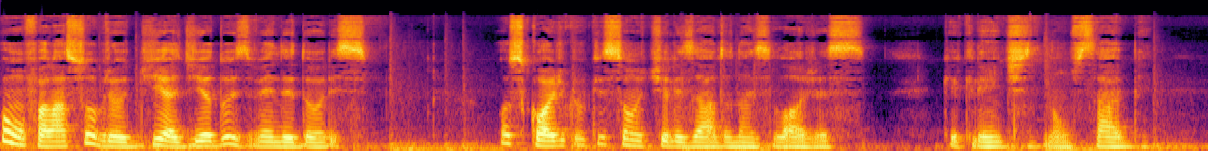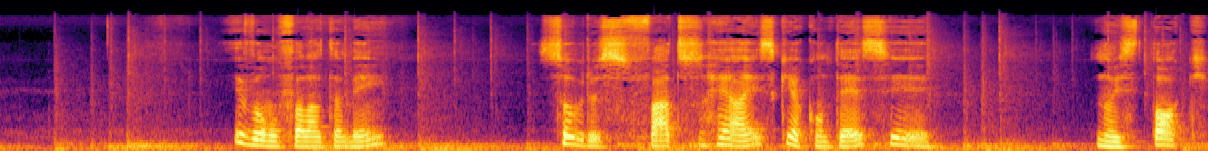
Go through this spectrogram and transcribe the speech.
Vamos falar sobre o dia a dia dos vendedores. Os códigos que são utilizados nas lojas que clientes não sabe. E vamos falar também sobre os fatos reais que acontecem no estoque.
